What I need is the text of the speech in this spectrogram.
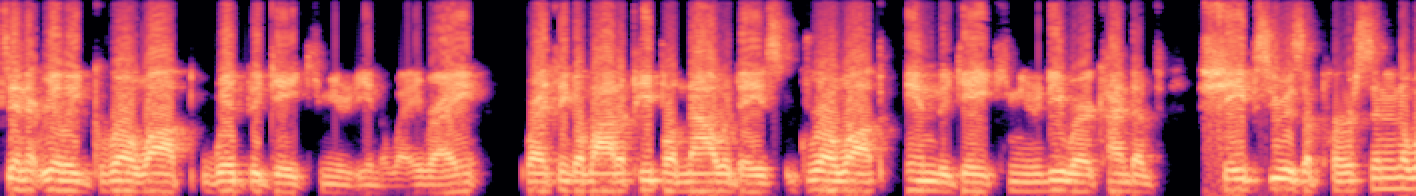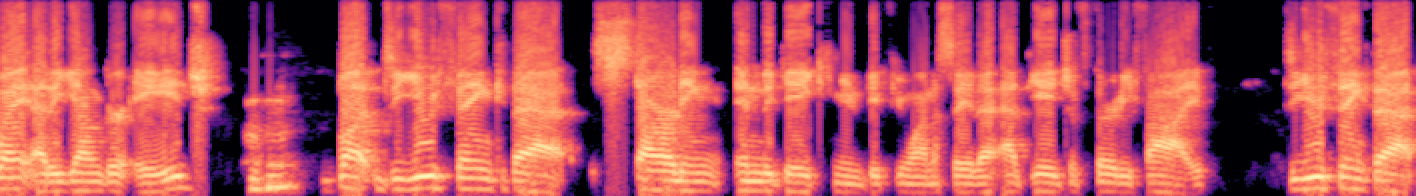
didn't really grow up with the gay community in a way, right? Where I think a lot of people nowadays grow up in the gay community where it kind of shapes you as a person in a way at a younger age. Mm-hmm. But do you think that starting in the gay community, if you want to say that, at the age of 35, do you think that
